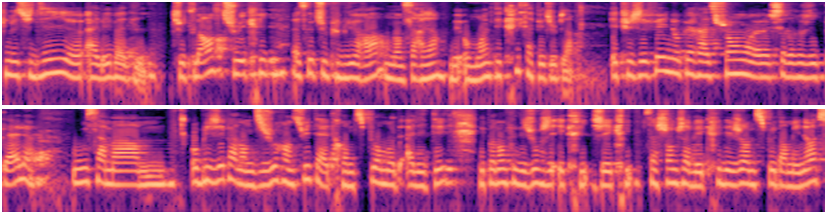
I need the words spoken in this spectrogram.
je me suis dit, euh, allez, vas-y, tu te lances, tu écris. Est-ce que tu publieras? On n'en sait rien, mais au moins t'écris, ça fait du bien. Et puis j'ai fait une opération euh, chirurgicale où ça m'a euh, obligée pendant dix jours ensuite à être un petit peu en mode alité. Et pendant ces dix jours, j'ai écrit, j'ai écrit, sachant que j'avais écrit déjà un petit peu dans mes notes,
